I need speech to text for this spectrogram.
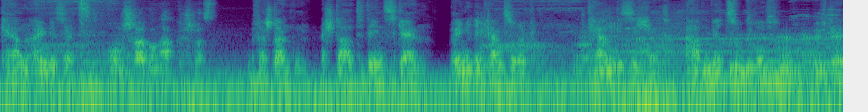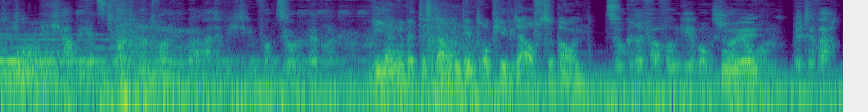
Kern eingesetzt. Umschreibung abgeschlossen. Verstanden. Starte den Scan. Bringe den Kern zurück. Kern gesichert. Haben wir Zugriff. Bestätigt. Ich habe jetzt Kontrolle über alle wichtigen Funktionen der Brücke. Wie lange wird es dauern, den Druck hier wieder aufzubauen? Zugriff auf Umgebungssteuerung. Bitte warten.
